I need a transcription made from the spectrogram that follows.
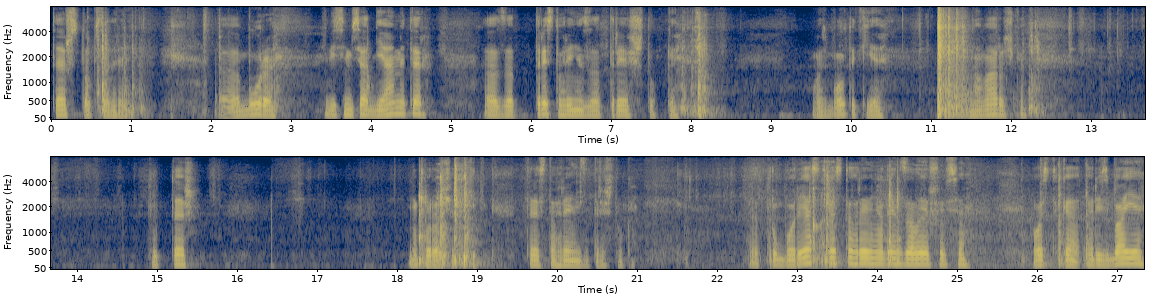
теж 150 гривень. Е, Бура 80 діаметр е, за 300 гривень за 3 штуки. Ось болтик є. Наварочка. Тут теж. Ну, коротше, такі 300 гривень за 3 штуки. Е, Труборез 300 гривень один залишився. Ось така різьба є.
